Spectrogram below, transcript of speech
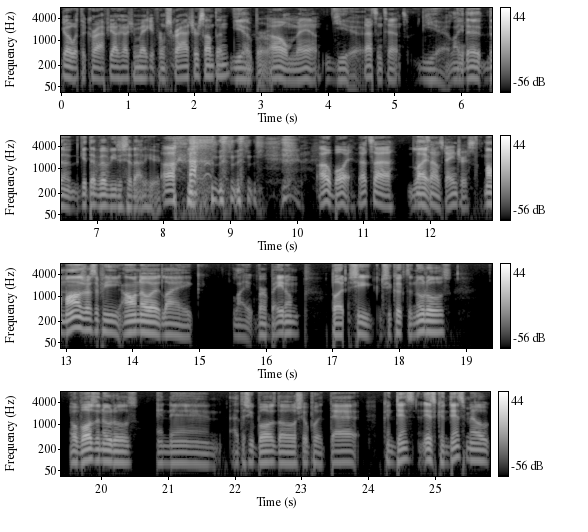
go with the Kraft. You have to actually make it from scratch or something. Yeah, bro. Oh man, yeah, that's intense. yeah. Like that. Done, get that Velveeta shit out of here. Uh, oh boy, that's uh, like that sounds dangerous. my mom's recipe, I don't know it like like verbatim, but she she cooks the noodles, or boils the noodles, and then after she boils those, she'll put that condensed. It's condensed milk,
